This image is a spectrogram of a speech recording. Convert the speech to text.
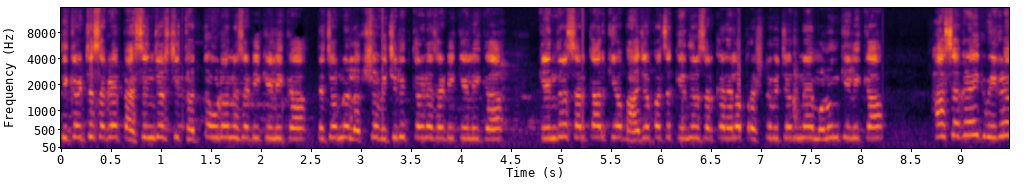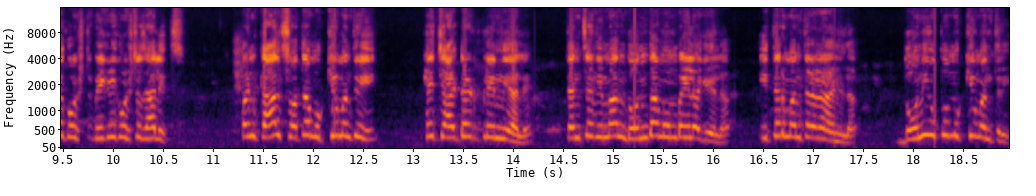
तिकडच्या सगळ्या पॅसेंजर्सची थत्त उडवण्यासाठी केली का? त्याच्यावरनं लक्ष विचलित करण्यासाठी केली का? केंद्र सरकार किंवा भाजपाचं केंद्र सरकार याला प्रश्न विचारू नये म्हणून केली का? हा सगळा एक वेगळं गोष्ट वेगळी गोष्ट झालीच. पण काल स्वतः मुख्यमंत्री हे चार्टर्ड प्लेननी आले त्यांचं विमान दोनदा मुंबईला गेलं इतर मंत्र्यांना आणलं. दोन्ही उपमुख्यमंत्री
